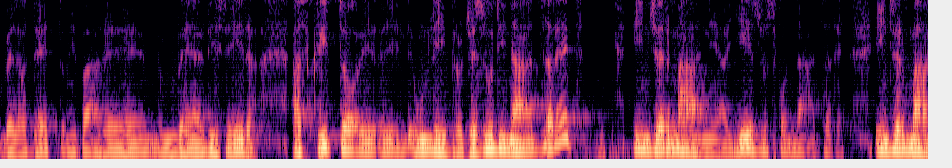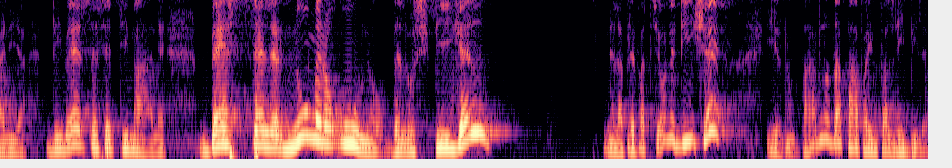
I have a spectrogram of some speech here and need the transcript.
Ve l'ho detto, mi pare venerdì sera, ha scritto un libro, Gesù di Nazareth, in Germania, Jesus von Nazareth, in Germania, diverse settimane, bestseller numero uno dello Spiegel, nella prefazione dice, io non parlo da Papa infallibile,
